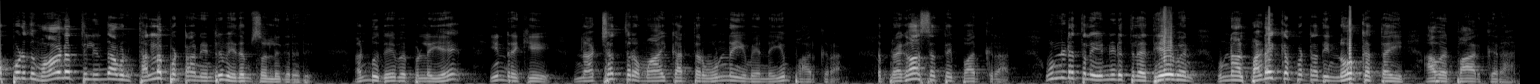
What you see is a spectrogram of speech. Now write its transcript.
அப்பொழுது வானத்திலிருந்து அவன் தள்ளப்பட்டான் என்று வேதம் சொல்லுகிறது. அன்பு தேவ பிள்ளையே இன்றைக்கு நட்சத்திரமாய் கர்த்தர் உன்னையும் என்னையும் பார்க்கிறார். பிரகாசத்தை பார்க்கிறார். உன்னிடத்தில் என்னிடத்தில் தேவன் உன்னால் படைக்கப்பட்டதின் நோக்கத்தை அவர் பார்க்கிறார்.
